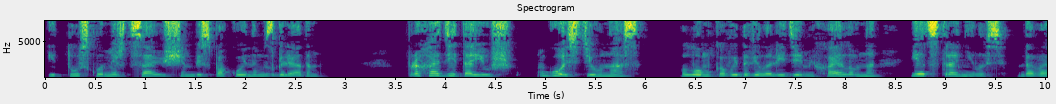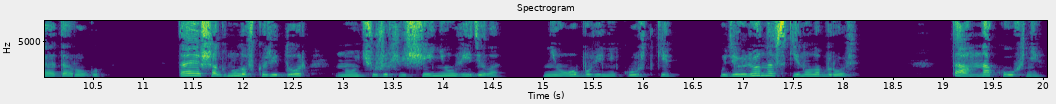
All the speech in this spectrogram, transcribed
и тускло мерцающим беспокойным взглядом. «Проходи, Таюш, гости у нас», — ломко выдавила Лидия Михайловна и отстранилась, давая дорогу. Тая шагнула в коридор, но чужих вещей не увидела. Ни обуви, ни куртки. Удивленно вскинула бровь. «Там, на кухне».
